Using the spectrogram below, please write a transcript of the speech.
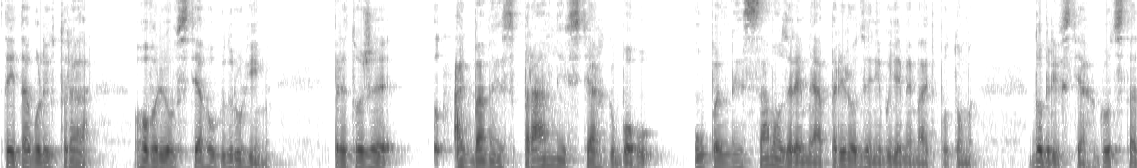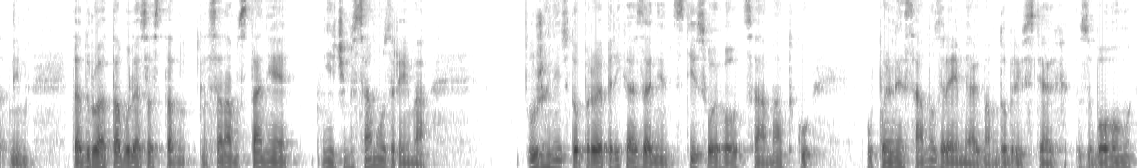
v tej tabuli, ktorá hovorí o vzťahu k druhým. Pretože ak máme správny vzťah k Bohu, úplne samozrejme a prirodzene budeme mať potom dobrý vzťah k ostatným. Tá druhá tabuľa sa, stan- sa nám stane niečím samozrejma. Už hneď to prvé prikázanie cti svojho otca a matku. Úplne samozrejme, ak mám dobrý vzťah s Bohom,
